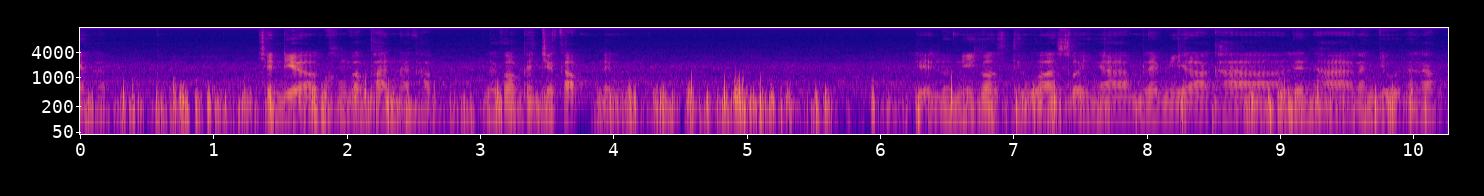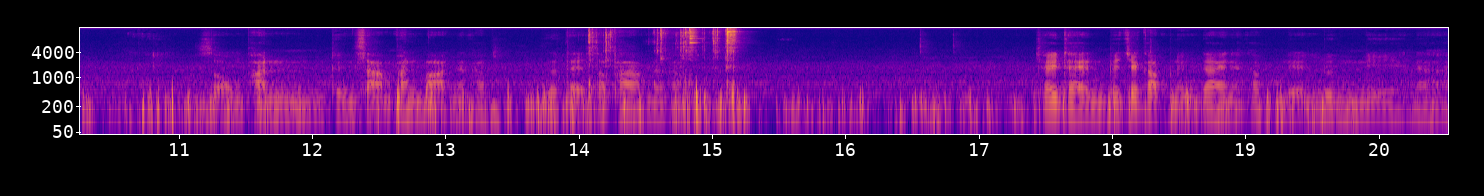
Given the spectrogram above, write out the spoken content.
นะครับ เช่นเดียวกับคงกระพันนะครับ แล้วก็เพชรกับหนึ่งเหรียญรุ่นนี้ก็ถือว่าสวยงามและมีราคาเล่นหากันอยู่นะครับ 2,000 ถึง 3,000 บาทนะครับแล้วแต่สภาพนะครับ ใช้แทนเพชรกับหนึ่งได้นะครับเหรียญรุ่นนี้นะฮะ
